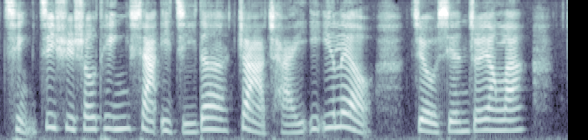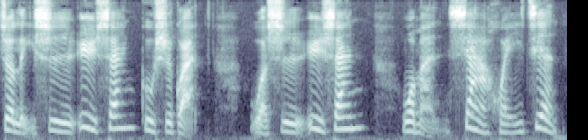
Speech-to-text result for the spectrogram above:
请继续收听下一集的榨柴一一六，就先这样啦。这里是玉山故事馆，我是玉山，我们下回见。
